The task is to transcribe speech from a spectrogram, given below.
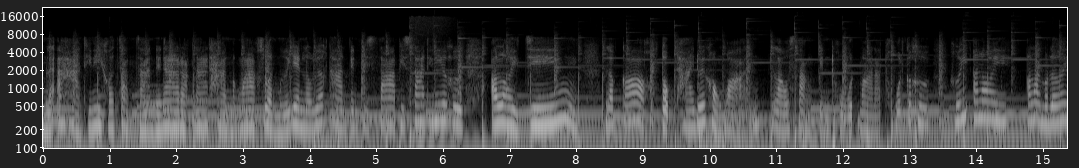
มและอาหารที่นี่เขาจัดจานได้น่ารักน่าทานมากๆ ส่วนมื้อเย็นเราเลือกทานเป็นพิซซ่า พิซซ่าที่นี่ก็คืออร่อยจริง แล้วก็ตบท้ายด้วยของหวาน เราสั่งเป็นโทสต์มานะ โทสต์ก็คือ เฮ้ย อร่อย อร่อยหมดเลย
